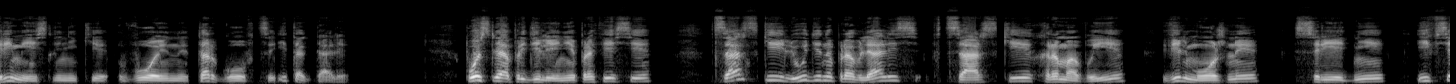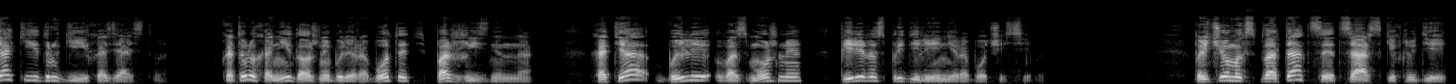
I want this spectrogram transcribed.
ремесленники, воины, торговцы и так далее. После определения профессии царские люди направлялись в царские, хромовые, вельможные, средние и всякие другие хозяйства в которых они должны были работать пожизненно, хотя были возможны перераспределения рабочей силы. Причем эксплуатация царских людей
